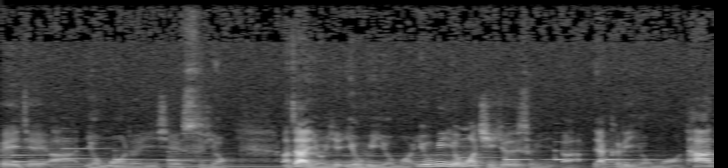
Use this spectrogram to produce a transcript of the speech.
这一些啊油墨的一些使用。那再有一些 UV 油墨，UV 油墨其实就是属于啊亚克力油墨，它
